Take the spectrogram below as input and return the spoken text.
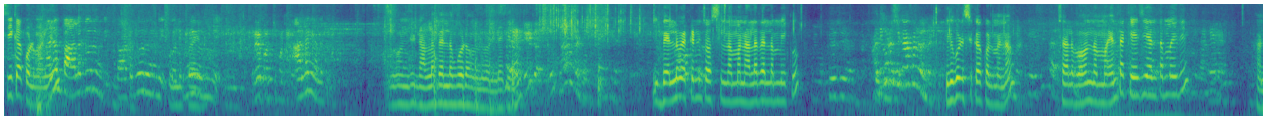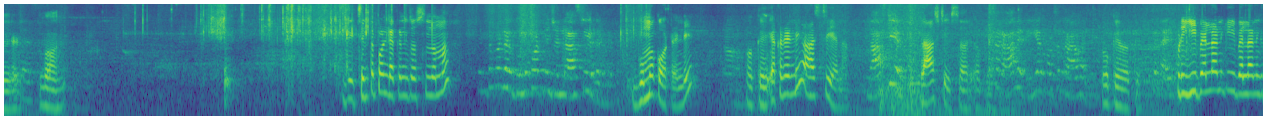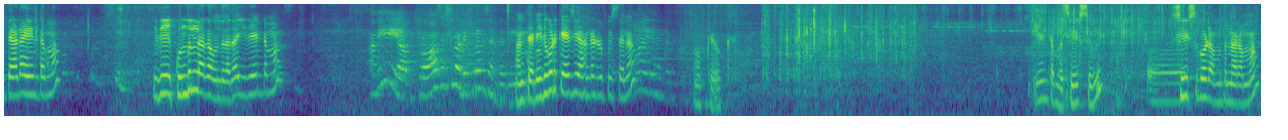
శ్రీకాకుళం అండి. పాలకూర ఉంది తోటకూర ఉంది కొత్తిమీర ఉంది. అలాగే అలాగే. ఇదిగోండి నల్ల బెల్లం కూడా ఉంది వాళ్ళ దగ్గర. ఈ బెల్లం ఎక్కడి నుంచి వస్తుందమ్మా నల్ల బెల్లం మీకు? అది కూడా శ్రీకాకుళం ఇది కూడా శ్రీకాకుళమేనా? చాలా బాగుందమ్మా. ఎంత కేజీ ఎంతమ్మా ఇది? హండ్రెడ్. బాగుంది. ఇది చింతపండు ఎక్కడి నుంచి వస్తుందమ్మా? గుమ్మకోట అండి ఓకే ఎక్కడండి? ఆస్ట్రియానా? Last year sorry okay okay okay. ఇప్పుడు ఈ బెల్లానికి ఈ బెల్లానికి తేడా ఏంటమ్మా? ఇది కుందుల్లాగా ఉంది కదా ఇదేంటమ్మా? అది ప్రాసెస్లో డిఫరెన్స్ అండి అది. అంతే ఇది కూడా కేజీ హండ్రెడ్ రూపీసేనా. Okay okay. ఏంటమ్మా సీడ్స్ ఇవి? సీడ్స్ కూడా అమ్ముతున్నారమ్మా?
